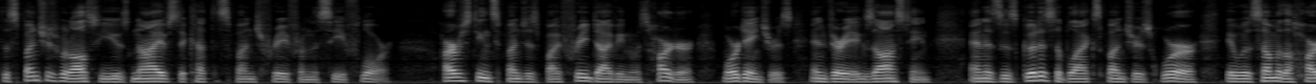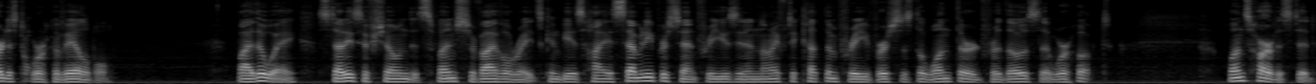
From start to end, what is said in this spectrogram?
The spongers would also use knives to cut the sponge free from the sea floor. Harvesting sponges by free diving was harder, more dangerous, and very exhausting, and as, good as the black spongers were, it was some of the hardest work available. By the way, studies have shown that sponge survival rates can be as high as 70% for using a knife to cut them free versus the one third for those that were hooked. Once harvested,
